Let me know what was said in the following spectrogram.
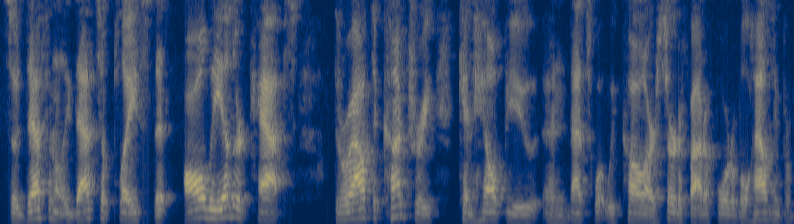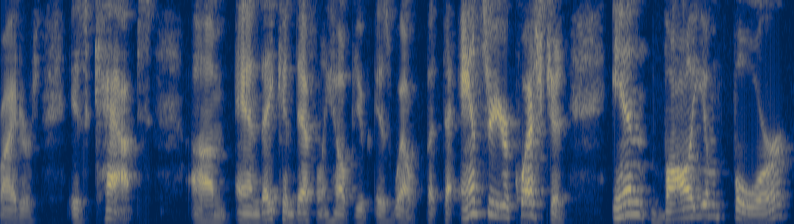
So definitely that's a place that all the other caps throughout the country can help you and that's what we call our certified affordable housing providers is caps um, and they can definitely help you as well. But to answer your question, in volume four,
